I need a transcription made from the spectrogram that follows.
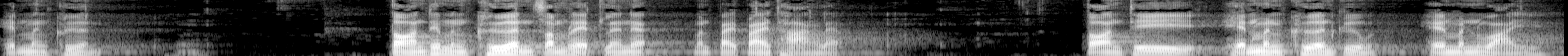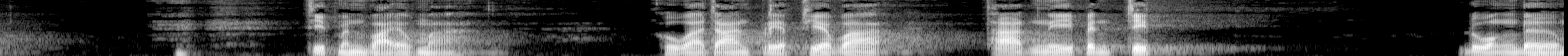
เห็นมันเคลื่อน ตอนที่มันเคลื่อนสำเร็จแล้วเนี่ยมันไปปลายทางแล้ว ตอนที่เห็นมันเคลื่อนคือเห็นมันไหว จิตมันไหวออกมาครูบาอาจารย์เปรียบเทียบว่าธาตุนี้เป็นจิต ดวงเดิม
